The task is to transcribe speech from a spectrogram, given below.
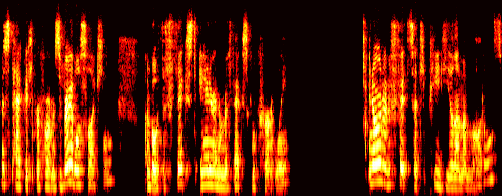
This package performs variable selection on both the fixed and random effects concurrently. In order to fit such PGLMM models,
